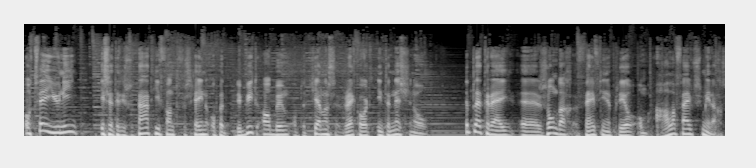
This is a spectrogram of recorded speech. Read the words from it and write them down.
Op 2 juni is het resultaat hiervan te verschenen op het debuutalbum op de Challenge Record International. De pletterij uh, zondag 15 april om half vijf 's middags.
